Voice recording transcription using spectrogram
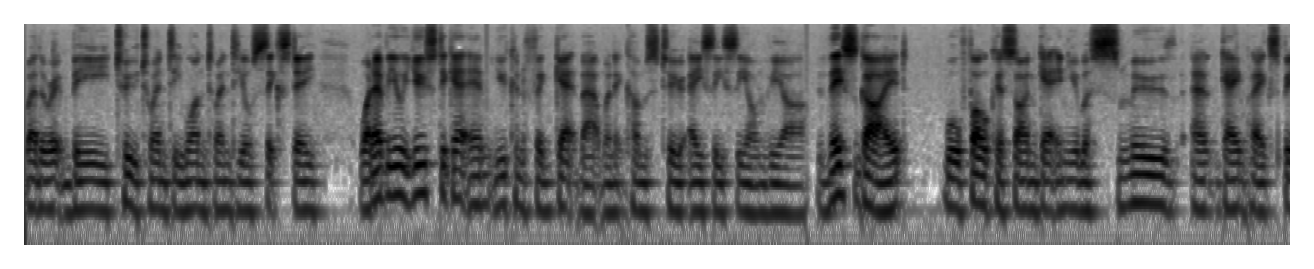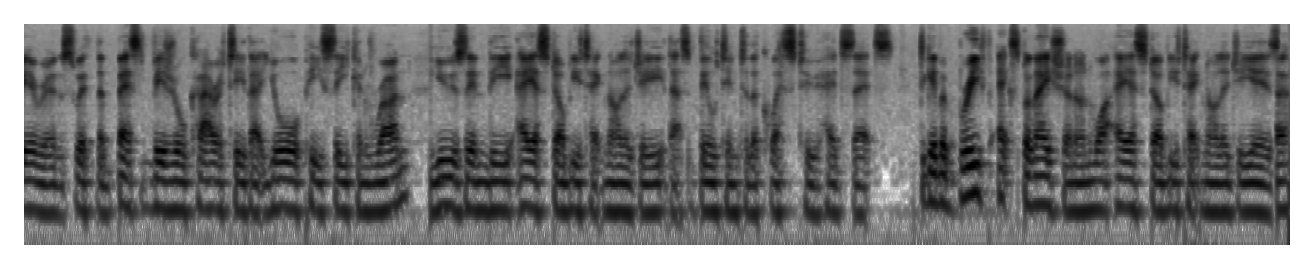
whether it be 220, 120 or 60, Whatever you're used to getting, you can forget that when it comes to ACC on VR. This guide will focus on getting you a smooth uh, gameplay experience with the best visual clarity that your PC can run using the ASW technology that's built into the Quest 2 headsets. To give a brief explanation on what ASW technology is, a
